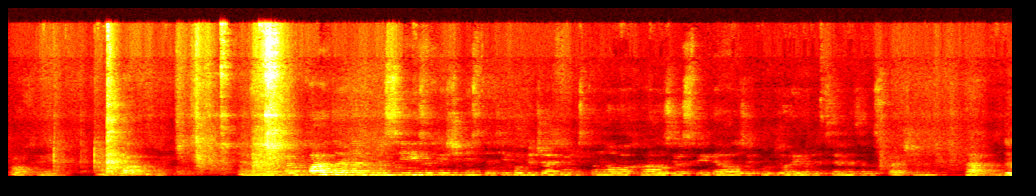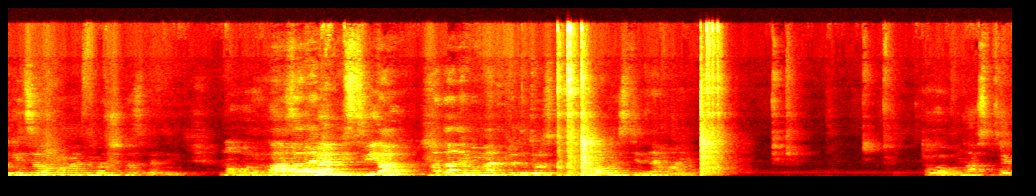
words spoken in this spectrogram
трохи, накладно. Зарплата на носії захищені статті по бюджетних установах галузі освіти, галузі культури і медицини забезпечені. Так, до кінця року ми маємо 25 рік. Ну, от А, за момент місяців, звіту так. На даний момент кредиторської заборгованості немає. То у нас цих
